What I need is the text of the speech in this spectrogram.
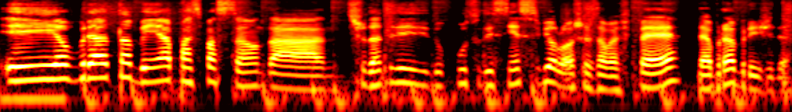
E obrigado também a participação da estudante do curso de Ciências Biológicas da UFPE, Débora Brígida.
